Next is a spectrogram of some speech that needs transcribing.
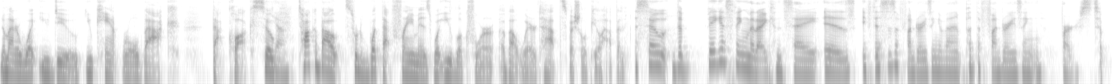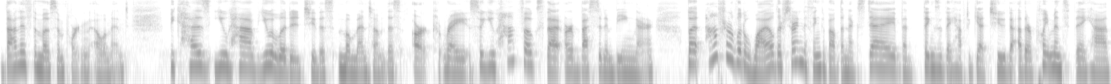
no matter what you do you can't roll back that clock. So, Yeah. talk about sort of what that frame is, what you look for about where to have the special appeal happen. So the biggest thing that I can say is if this is a fundraising event, put the fundraising first. That is the most important element because you have you alluded to this momentum, this arc, right? So you have folks that are invested in being there. But after a little while, they're starting to think about the next day, the things that they have to get to, the other appointments they have,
